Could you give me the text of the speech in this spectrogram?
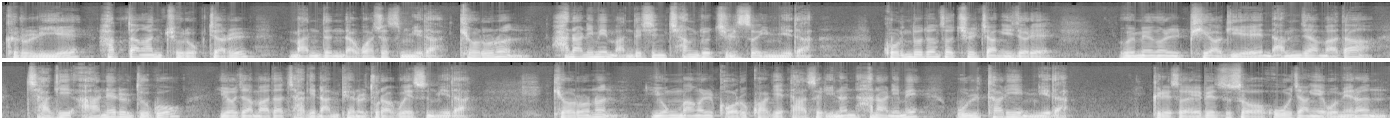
그를 위해 합당한 조력자를 만든다고 하셨습니다. 결혼은 하나님이 만드신 창조 질서입니다. 고린도전서 7장 2절에 음행을 피하기 위해 남자마다 자기 아내를 두고 여자마다 자기 남편을 두라고 했습니다. 결혼은 욕망을 거룩하게 다스리는 하나님의 울타리입니다. 그래서 에베소서 5장에 보면은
